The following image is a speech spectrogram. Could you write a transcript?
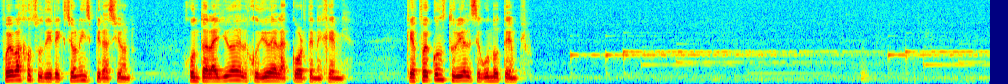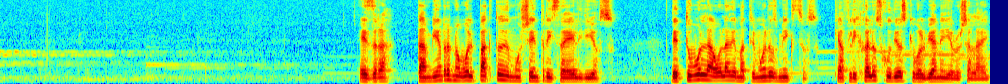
Fue bajo su dirección e inspiración, junto a la ayuda del judío de la corte Nehemia, que fue construido el segundo templo, Esdra también renovó el pacto de Moshe entre Israel y Dios. Detuvo la ola de matrimonios mixtos que afligió a los judíos que volvían a Jerusalén.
